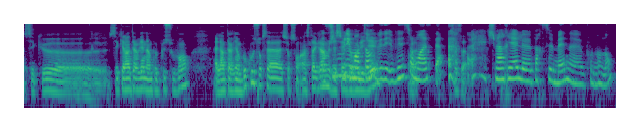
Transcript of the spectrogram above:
c'est que c'est qu'elle intervienne un peu plus souvent. Elle intervient beaucoup sur, sa, sur son Instagram. Si J'essaie de relayer. Venez, venez sur mon Insta. Ça. Je fais un réel par semaine pour le moment.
